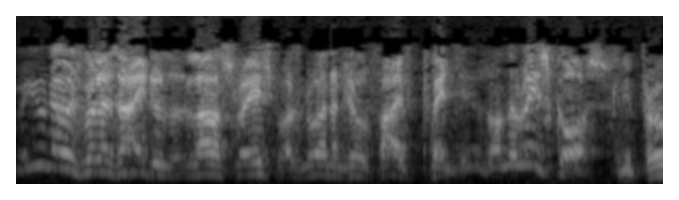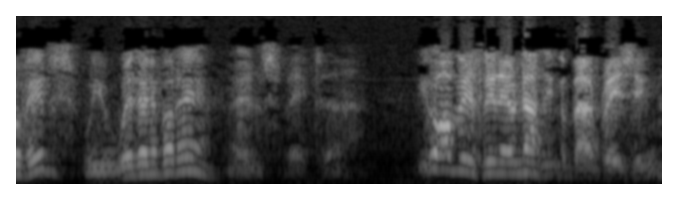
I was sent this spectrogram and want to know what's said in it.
Well, you know as well as I do that the last race wasn't run until 5.20. It was on the racecourse. Can you prove it? Were you with anybody? Inspector, you obviously know nothing about racing.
